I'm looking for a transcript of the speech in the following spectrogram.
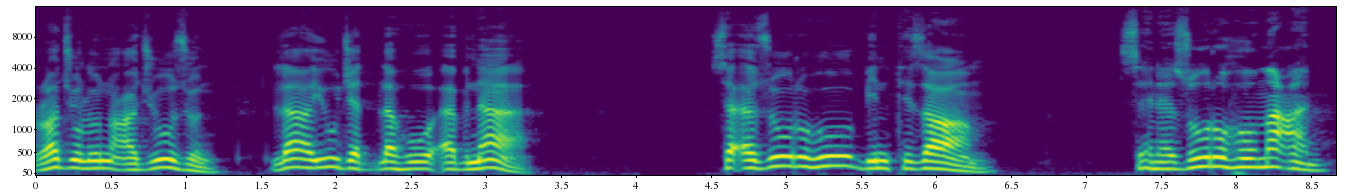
رجل عجوز لا يوجد له أبناء. سأزوره بانتظام. سنزوره معا.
